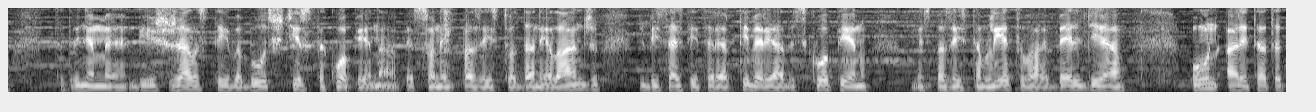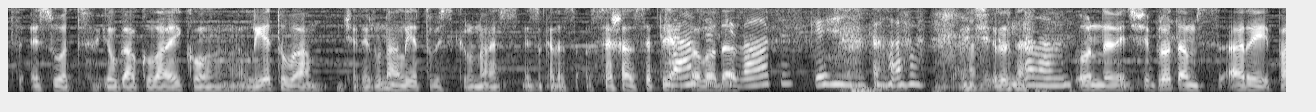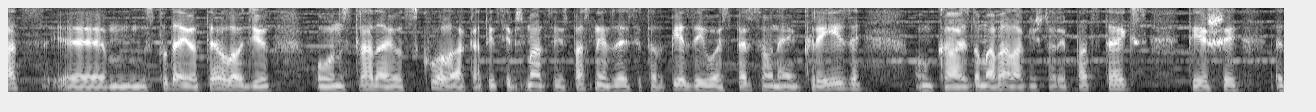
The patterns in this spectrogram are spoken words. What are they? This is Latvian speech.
tad viņam eh, bijuši žēlastība būt šķirsta kopienā. Personīgi pazīstot Danielu Anģu, viņš bija saistīts arī ar Tiberiādas kopienu, ko mēs pazīstam Lietuvā, Beļģijā. Un arī tātad, esot ilgāku laiku Lietuvā, viņš arī runā lietuviski, runājas nezinu, kādās sešās, septiņās valodās. Vāciski, viņš runā. Un viņš, protams, arī pats studējot teoloģiju un strādājot skolā, kā ticības mācības pasniedzējs, ir piedzīvojis personīgu krīzi. Un kā es domāju, vēlāk viņš to arī pats teiks, tieši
